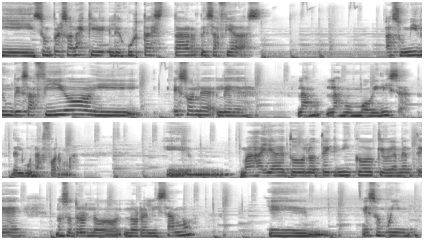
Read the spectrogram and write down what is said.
Y son personas que les gusta estar desafiadas, asumir un desafío y eso las, moviliza de alguna forma. Eh, más allá de todo lo técnico, que obviamente nosotros lo, realizamos, eh, eso es muy,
